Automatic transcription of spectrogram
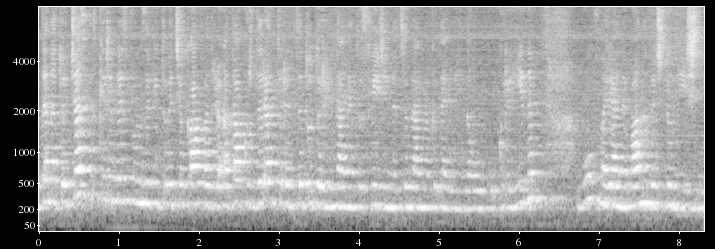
де на той час під керівництвом завідувача кафедри, а також директор Інституту регіональних досліджень Національної академії наук України був Мар'ян Іванович Долішній.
